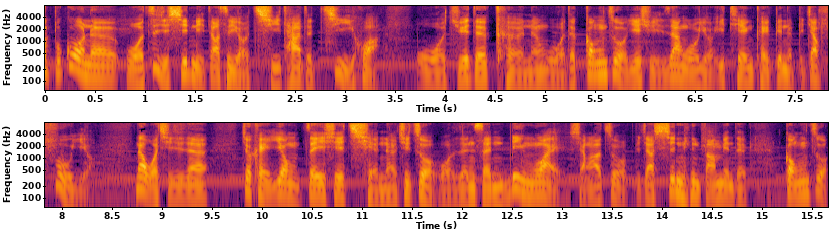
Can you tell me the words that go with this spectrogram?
不过呢，我自己心里倒是有其他的计划。我觉得可能我的工作，也许让我有一天可以变得比较富有。那我其实呢，就可以用这一些钱呢，去做我人生另外想要做比较心灵方面的工作。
